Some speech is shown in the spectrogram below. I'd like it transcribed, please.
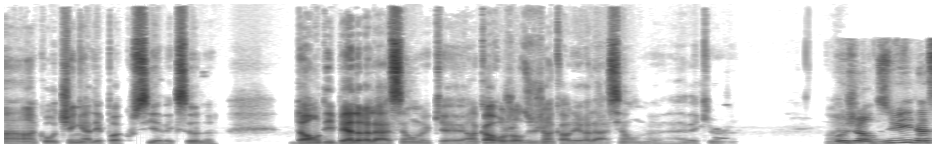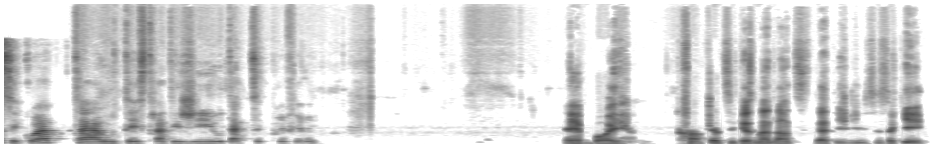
en, coaching à l'époque aussi avec ça, dont des belles relations, que encore aujourd'hui, j'ai encore des relations avec eux. Aujourd'hui, c'est quoi ta ou tes stratégies ou tactiques préférées? Eh boy! En fait, c'est quasiment de l'anti-stratégie. C'est ça qui est.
